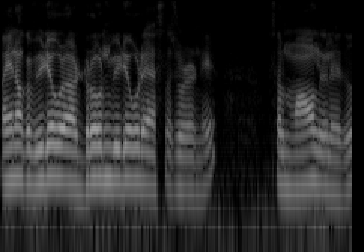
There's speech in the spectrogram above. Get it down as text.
పైన ఒక వీడియో కూడా డ్రోన్ వీడియో కూడా వేస్తా చూడండి. అసలు మామూలుగా లేదు.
